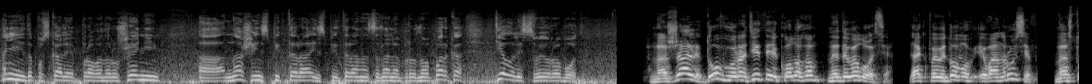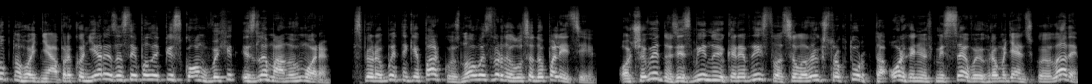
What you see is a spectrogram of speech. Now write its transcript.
Они не допускали правонарушений, а наши инспектора, инспектора Национального природного парка делали свою работу. На жаль, довго радіти екологам не довелося. Як повідомив Іван Русів, наступного дня браконьєри засипали піском вихід із лиману в море. Співробітники парку знову звернулися до поліції. Очевидно, зі зміною керівництва силових структур та органів місцевої громадянської влади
